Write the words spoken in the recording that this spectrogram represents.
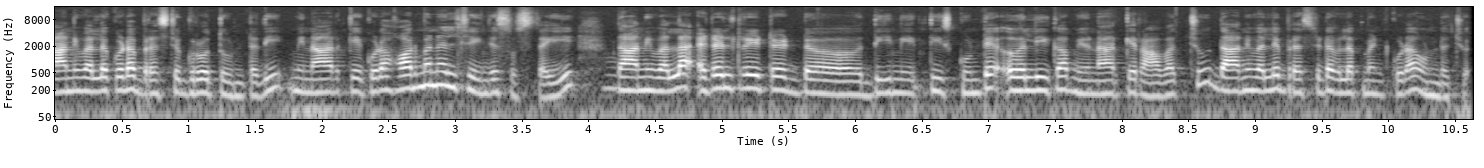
దానివల్ల కూడా బ్రెస్ట్ గ్రోత్ ఉంటుంది. మినార్కే కూడా హార్మోనల్ చేంజెస్ వస్తాయి. దానివల్ల అడల్ట్రేటెడ్ దీన్ని తీసుకుంటే ఎర్లీగా మినార్కే రావచ్చు. దానివల్లే బ్రెస్ట్ డెవలప్మెంట్ కూడా ఉండొచ్చు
